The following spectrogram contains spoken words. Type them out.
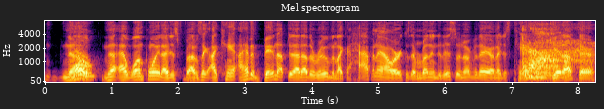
no, no. At one point, I just I was like, I can't. I haven't been up to that other room in like a half an hour because I'm running to this one over there, and I just can't get up there.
